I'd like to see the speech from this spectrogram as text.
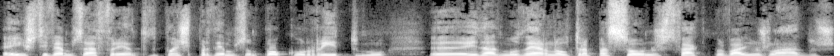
Aí estivemos à frente. Depois perdemos um pouco o ritmo. Eh, a Idade Moderna ultrapassou-nos, de facto, por vários lados.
